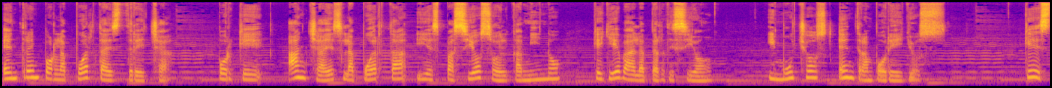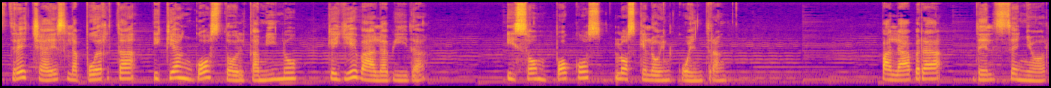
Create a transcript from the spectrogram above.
Entren por la puerta estrecha, porque ancha es la puerta y espacioso el camino que lleva a la perdición, y muchos entran por ellos. qué estrecha es la puerta y qué angosto el camino que lleva a la vida, y son pocos los que lo encuentran. Palabra del Señor.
